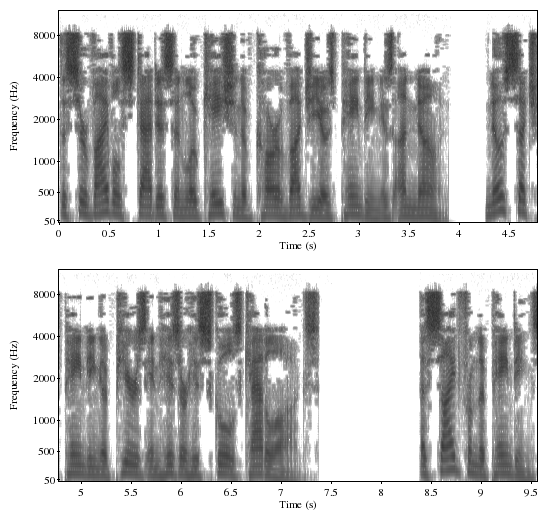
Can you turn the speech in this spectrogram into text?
The survival status and location of Caravaggio's painting is unknown. No such painting appears in his or his school's catalogues. Aside from the paintings,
